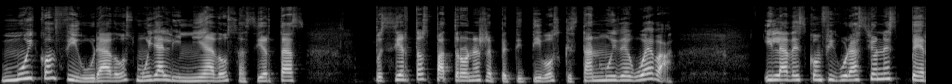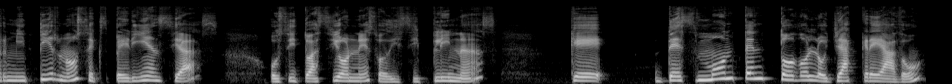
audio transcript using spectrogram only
muy configurados, muy alineados a ciertas, pues ciertos patrones repetitivos que están muy de hueva. Y la desconfiguración es permitirnos experiencias o situaciones o disciplinas que desmonten todo lo ya creado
